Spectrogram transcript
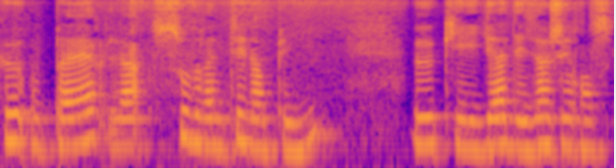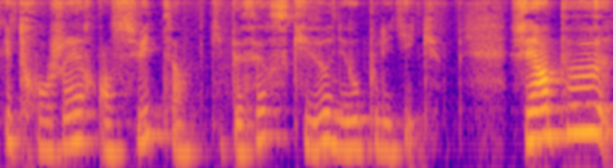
qu'on perd la souveraineté d'un pays, euh, qu'il y a des ingérences étrangères ensuite, qui peuvent faire ce qu'il veut au niveau politique. J'ai un peu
